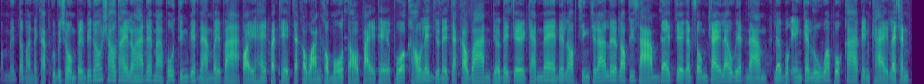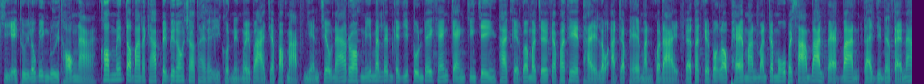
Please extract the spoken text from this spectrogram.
คอมเมนต์ต่อมานะครับคุณผู้ชมเป็นพี่น้องชาวไทยเราฮะได้มาพูดถึงเวียดนามไว้ว่าปล่อยให้ประเทศจักรวาลเขาโม้ต่อไปเถอะพวกเขาเล่นอยู่ในจักรวาลเดี๋ยวได้เจอกันแน่ในรอบชิงชนะเลิศรอบที่ 3 ได้เจอกันสมใจแล้วเวียดนาม แล้วพวกเองจะรู้ว่าพวกข้าเป็นใคร และฉันขี่ไอทุยแล้ววิ่งลุยท้องนาคอมเมนต์ต่อมานะครับเป็นพี่น้องชาวไทยเราอีกคนหนึ่งไว้ว่าจะประมาทเหงียนเชียวนะรอบนี้มันเล่นกับญี่ปุ่นได้แข็งแกร่งจริงๆ ถ้าเกิดว่ามาเจอกับประเทศไทยเราอาจจะแพ้มันก็ได้ และถ้าเกิดพวกเราแพ้มันมันจะโม้ไป 3 บ้าน 8 บ้าน ได้ยินตั้งแต่หน้า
